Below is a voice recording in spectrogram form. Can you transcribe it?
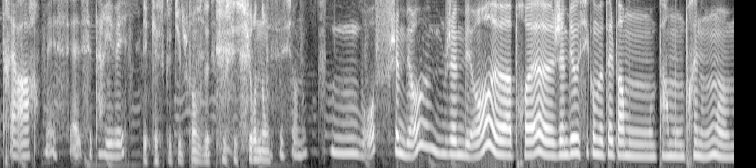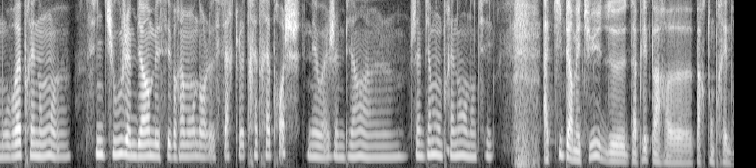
très rare, mais c'est arrivé, Et qu'est-ce que tu penses de tous ces surnoms c'est surnom. Mm, Bof, j'aime bien, j'aime bien. Euh, après, euh, j'aime bien aussi qu'on m'appelle par mon, par mon prénom, euh, mon vrai prénom. Sintiu, j'aime bien, mais c'est vraiment dans le cercle très très proche. Mais ouais, j'aime bien, j'aime bien mon prénom en entier. À qui permets-tu de t'appeler par, par ton prénom?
